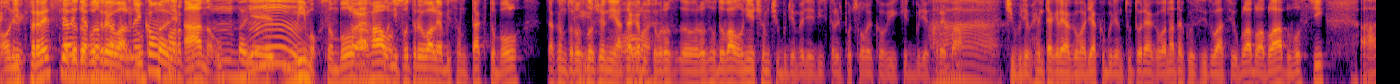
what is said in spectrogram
Oni presne toto potrebovali. Úplne, áno, úplne mimo som bol a halus. oni potrebovali, aby som takto bol, v takomto rozložení a tak, aby som roz, rozhodoval o niečom, či budem vedieť vystreliť po človekovi, keď bude treba, či budem hen tak reagovať, ako budem tuto reagovať na takú situáciu, bla bla bla, blbosti. A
